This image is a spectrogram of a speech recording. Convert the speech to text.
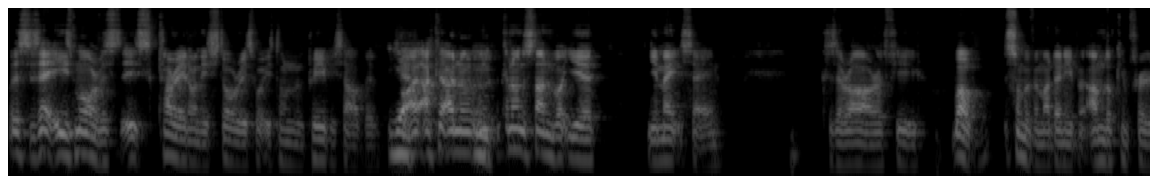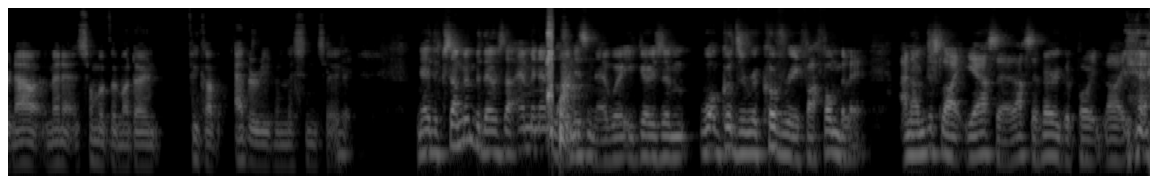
Well, this is it. He's more of a, it's carrying on his stories what he's done on the previous album. Yeah. But I, I can, I know- Mm. can understand what your your mate's saying because there are a few. Well, some of them I don't even. I'm looking through now at the minute, and some of them I don't think I've ever even listened to. No, because I remember there was that Eminem line, isn't there, where he goes, um, "What good's a recovery if I fumble it?" And I'm just like, yeah, sir, that's a very good point. Like, Yeah,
